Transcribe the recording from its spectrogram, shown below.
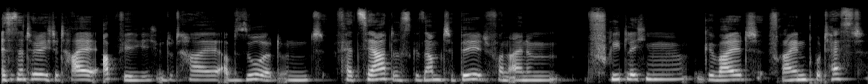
Es ist natürlich total abwegig und total absurd und verzerrt das gesamte Bild von einem friedlichen, gewaltfreien Protest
